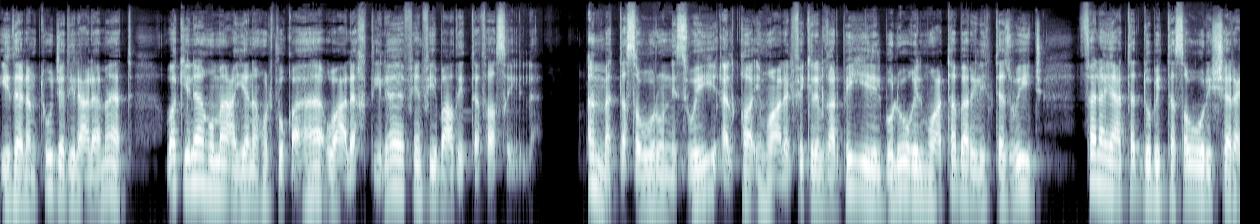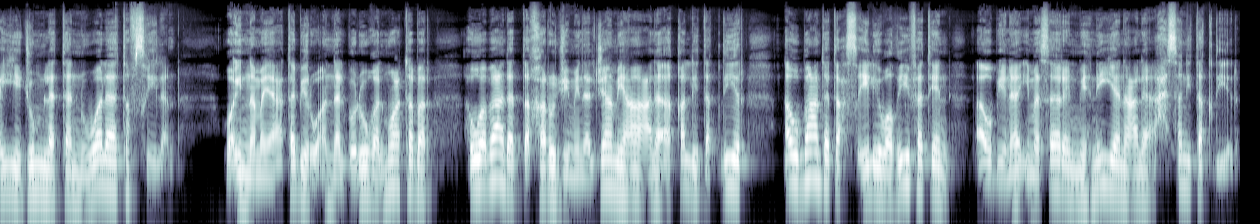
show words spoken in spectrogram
إذا لم توجد العلامات وكلاهما عينه الفقهاء على اختلاف في بعض التفاصيل. أما التصور النسوي القائم على الفكر الغربي للبلوغ المعتبر للتزويج فلا يعتد بالتصور الشرعي جملة ولا تفصيلا وإنما يعتبر أن البلوغ المعتبر هو بعد التخرج من الجامعة على أقل تقدير أو بعد تحصيل وظيفة أو بناء مسار مهني على أحسن تقدير.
